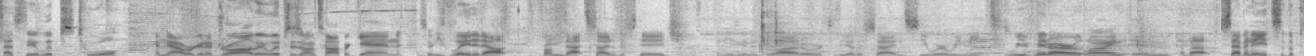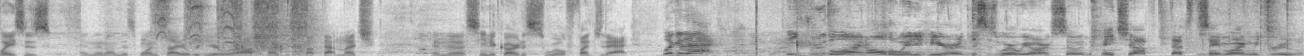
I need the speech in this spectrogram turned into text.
That's the ellipse tool. And now we're going to draw the ellipses on top again. So he's laid it out from that side of the stage and he's going to draw it over to the other side and see where we meet. We've hit our line in about seven eighths of the places, and then on this one side over here, we're off by just about that much and the scenic artists will fudge that. Look at that! He drew the line all the way to here, and this is where we are. So in the paint shop, that's the same line we drew,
